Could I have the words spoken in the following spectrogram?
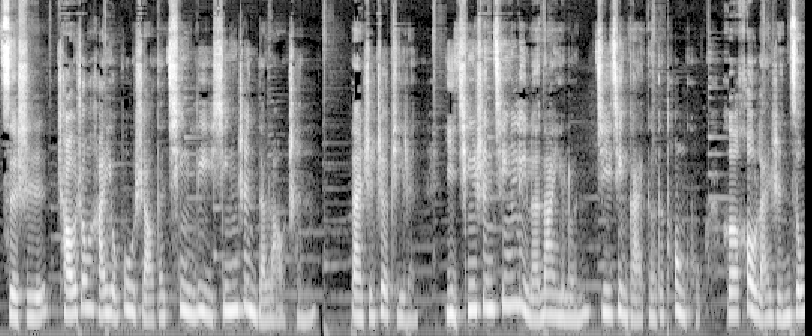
此时，朝中还有不少的庆历新政的老臣，但是这批人已亲身经历了那一轮激进改革的痛苦和后来仁宗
